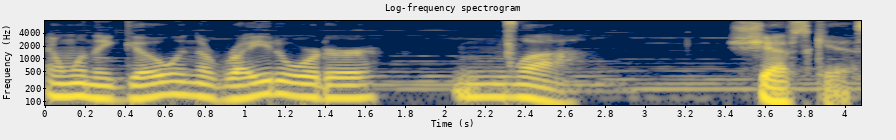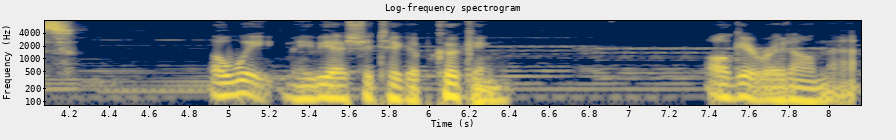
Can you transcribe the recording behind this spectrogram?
and when they go in the right order, mwah, chef's kiss. Oh, wait, maybe I should take up cooking. I'll get right on that.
